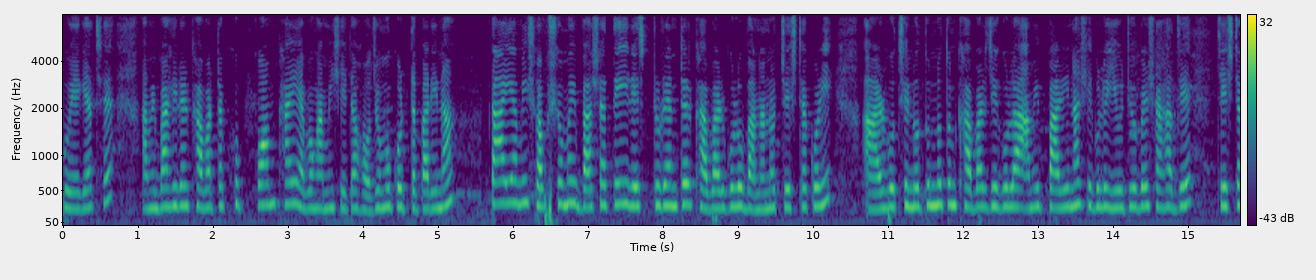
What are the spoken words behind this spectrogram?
হয়ে গেছে। আমি বাহিরের খাবারটা খুব কম খাই এবং আমি সেটা হজমও করতে পারি না। তাই আমি সবসময় বাসাতেই রেস্টুরেন্টের খাবারগুলো বানানোর চেষ্টা করি। আর হচ্ছে নতুন নতুন খাবার যেগুলো আমি পারি না, সেগুলো ইউটিউবের সাহায্যে চেষ্টা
